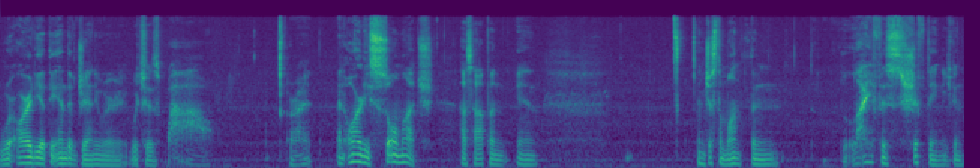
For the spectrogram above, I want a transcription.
we're already at the end of January which is wow. All right? And already so much has happened in in just a month and life is shifting you can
